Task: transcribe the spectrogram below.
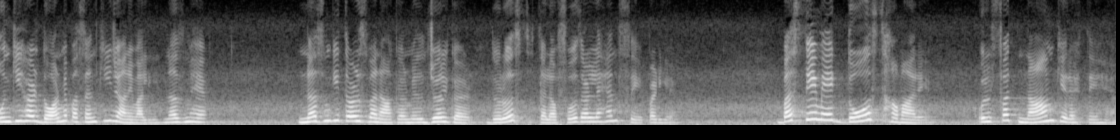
उनकी हर दौर में पसंद की जाने वाली नज़म है। नज़म की तर्ज बनाकर मिलजुल कर दुरुस्त तलफ़ और लहन से पढ़िए। बस्ती में एक दोस्त हमारे उल्फत नाम के रहते हैं।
